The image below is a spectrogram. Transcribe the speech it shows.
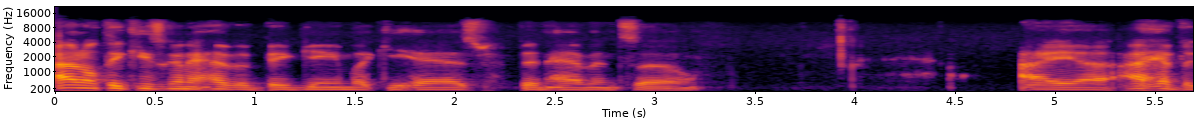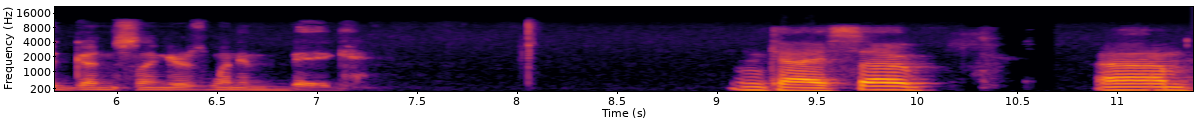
I don't think he's going to have a big game like he has been having. So, I uh, I have the Gunslingers winning big. Okay, so um,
